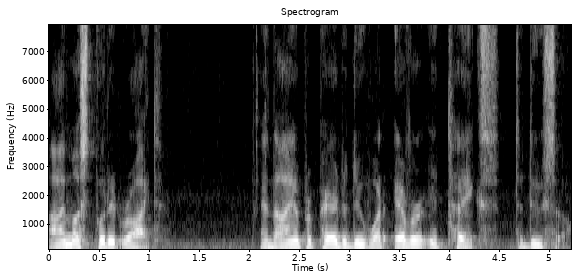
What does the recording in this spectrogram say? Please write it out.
I must put it right, and I am prepared to do whatever it takes to do so.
